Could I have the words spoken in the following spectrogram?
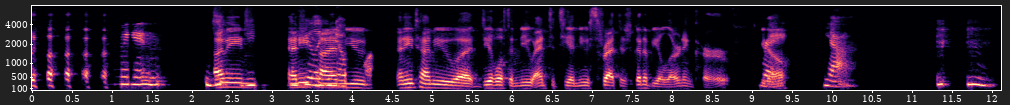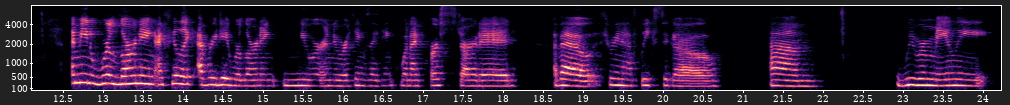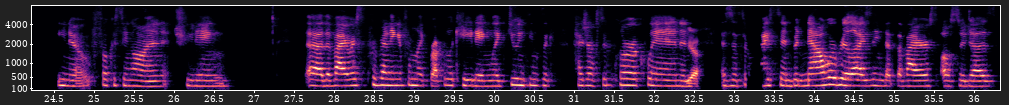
I mean, do, I mean, do you anytime like you know you anytime you uh, deal with a new entity, a new threat, there's going to be a learning curve. You know. right? Yeah. I mean, we're learning. I feel like every day we're learning newer and newer things. I think when I first started about three and a half weeks ago, um, we were mainly, you know, focusing on treating uh, the virus, preventing it from like replicating, like doing things like hydroxychloroquine and Yeah. azithromycin. But now we're realizing that the virus also does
